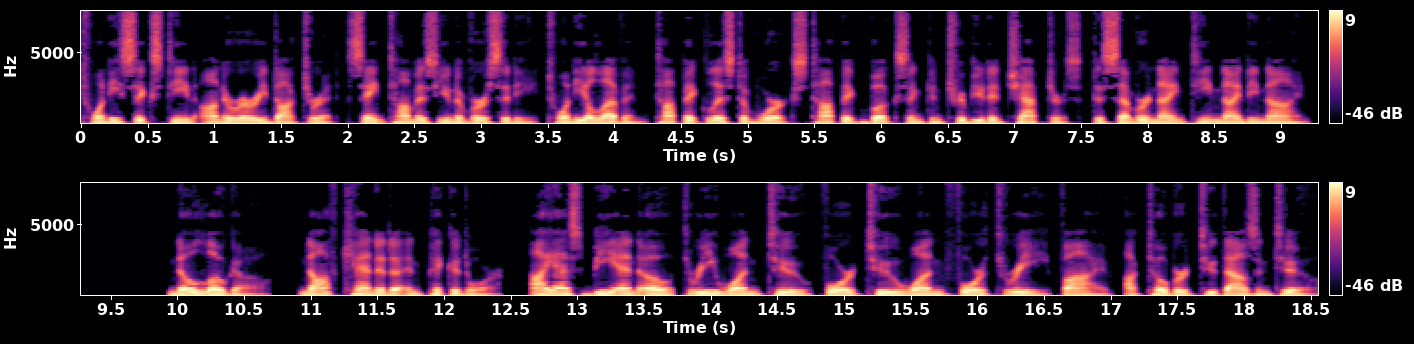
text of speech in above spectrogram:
2016 Honorary Doctorate, St. Thomas University 2011 topic List of works topic Books and contributed chapters, December 1999. No logo. Knopf Canada and Picador. ISBN 0-312-42143-5, October 2002.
